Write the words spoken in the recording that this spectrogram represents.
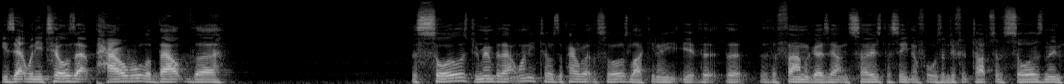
Is that when he tells that parable about the the soils, do you remember that one? He tells the parable about the soils, like, you know, the, the, the farmer goes out and sows the seed and it falls on different types of soils. And then,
